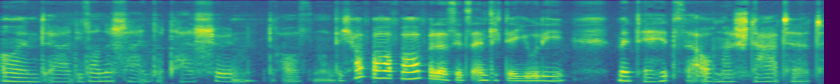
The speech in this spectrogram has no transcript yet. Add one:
Und äh, die Sonne scheint total schön draußen. Und ich hoffe, hoffe, hoffe, dass jetzt endlich der Juli mit der Hitze auch mal startet.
